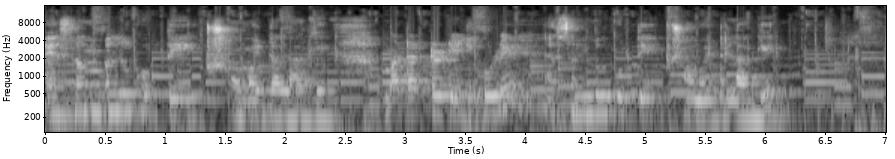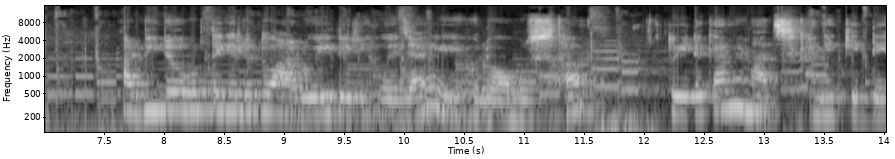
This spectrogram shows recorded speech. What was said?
অ্যাসেম্বল করতে একটু সময়টা লাগে। বাটারটা রেডি করে অ্যাসেম্বল করতে একটু সময়টা লাগে। আর ভিডিও করতে গেলে তো আরোই দেরি হয়ে যায়, এই হলো অবস্থা। তো এটাকে আমি মাঝখানে কেটে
